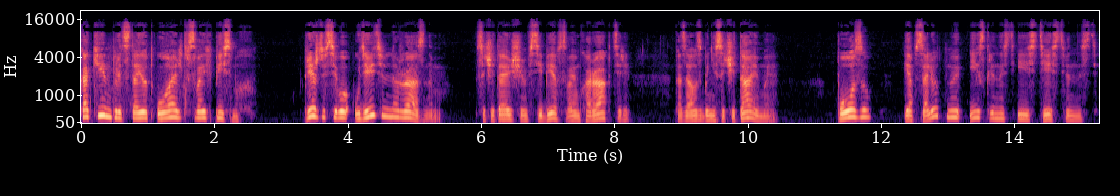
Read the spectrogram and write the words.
Каким предстает Уайльд в своих письмах? Прежде всего, удивительно разным, сочетающим в себе, в своем характере, казалось бы, несочетаемое, позу и абсолютную искренность и естественность,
